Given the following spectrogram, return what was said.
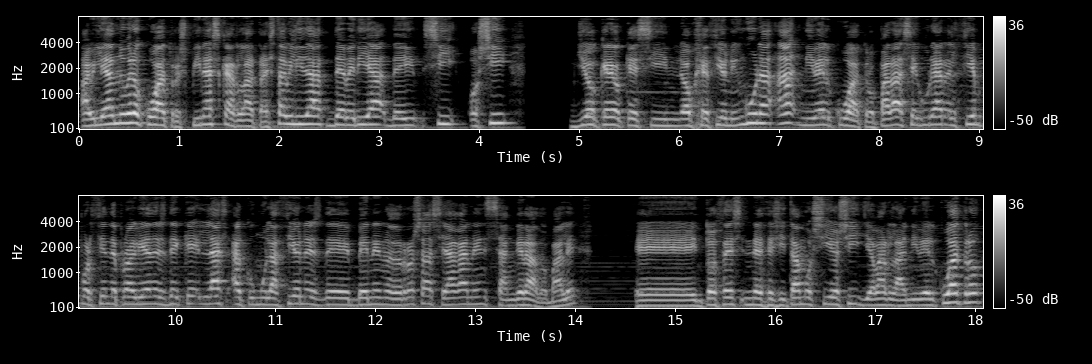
Habilidad número 4, espina escarlata. Esta habilidad debería de ir sí o sí yo creo que sin objeción ninguna, a nivel 4, para asegurar el 100% de probabilidades de que las acumulaciones de veneno de rosa se hagan en sangrado, ¿vale? Eh, entonces necesitamos sí o sí llevarla a nivel 4.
